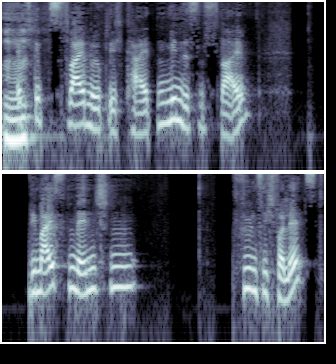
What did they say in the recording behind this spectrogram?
Mhm. Jetzt gibt es zwei Möglichkeiten, mindestens zwei. Die meisten Menschen fühlen sich verletzt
